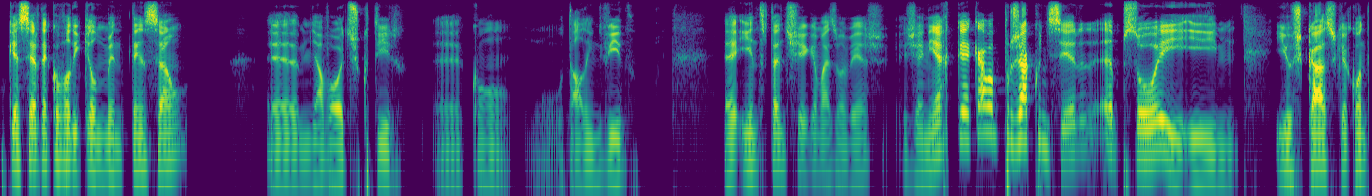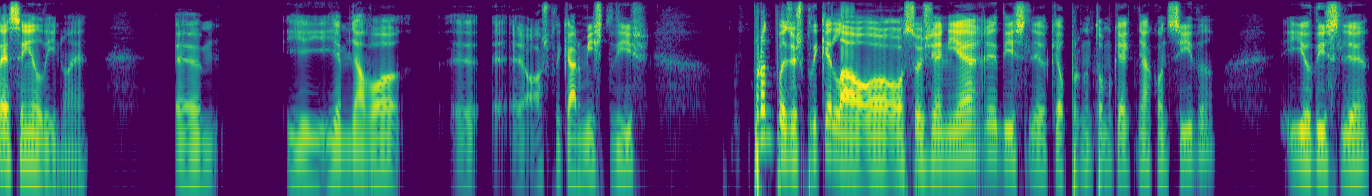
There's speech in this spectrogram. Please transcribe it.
O que é certo é que houve ali aquele momento de tensão. eh, A minha avó a discutir eh, com o tal indivíduo. Eh, e entretanto chega mais uma vez GNR que acaba por já conhecer a pessoa e, e- e os casos que acontecem ali, não é? Ahm, e, e a minha avó, eh, ao explicar-me isto, diz: Pronto, depois eu expliquei lá ao, ao seu GNR, disse-lhe que ele perguntou-me o que é que tinha acontecido, e eu disse-lhe:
